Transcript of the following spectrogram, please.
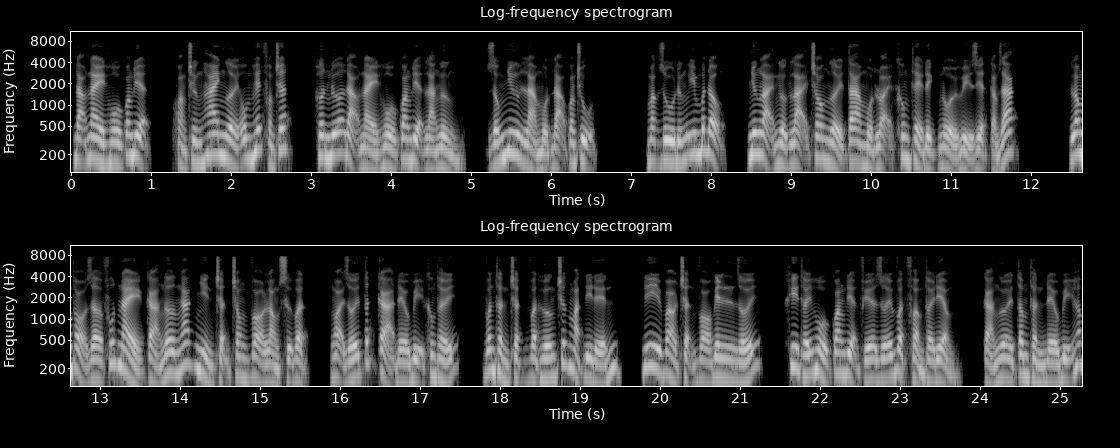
Đạo này hồ quang điện, khoảng chừng hai người ôm hết phẩm chất, hơn nữa đạo này hồ quang điện là ngừng, giống như là một đạo quang trụ. Mặc dù đứng im bất động, nhưng lại ngược lại cho người ta một loại không thể địch nổi hủy diệt cảm giác. Long thỏ giờ phút này cả ngơ ngác nhìn trận trong vò lòng sự vật, ngoại giới tất cả đều bị không thấy, vân thần chật vật hướng trước mặt đi đến, đi vào trận vò biên giới, khi thấy hồ quang điện phía dưới vật phẩm thời điểm, cả người tâm thần đều bị hấp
